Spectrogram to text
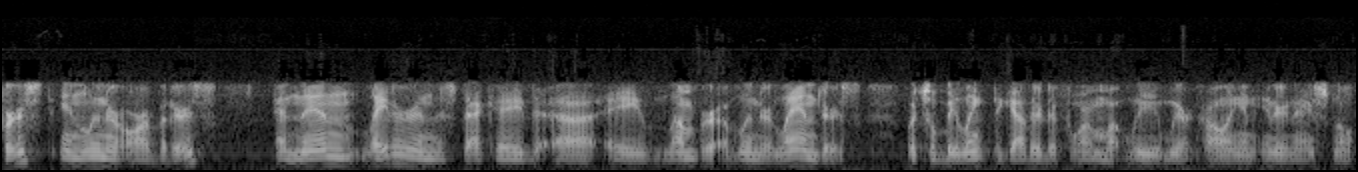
First in lunar orbiters, and then later in this decade, uh, a number of lunar landers, which will be linked together to form what we, we are calling an international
